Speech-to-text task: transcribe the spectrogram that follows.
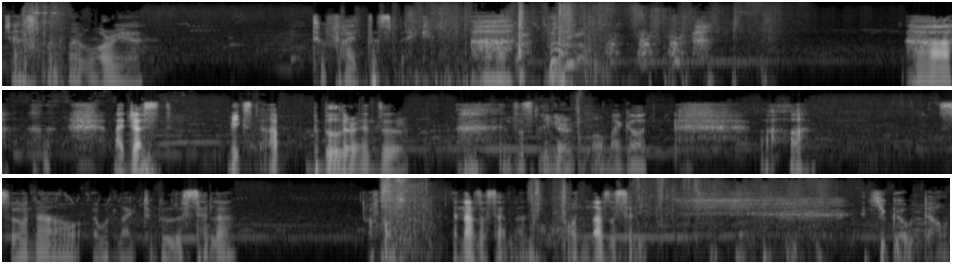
Just want my warrior to fight the back. Ah! Ah! I just mixed up the builder and the and the slinger. Oh my god. Ah. So now I would like to build a settler. Of course, another settler for another city. And you go down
